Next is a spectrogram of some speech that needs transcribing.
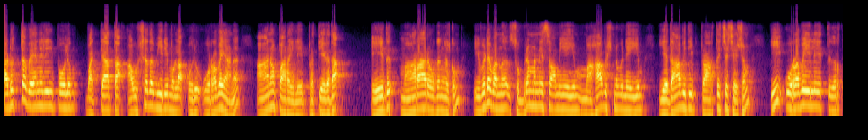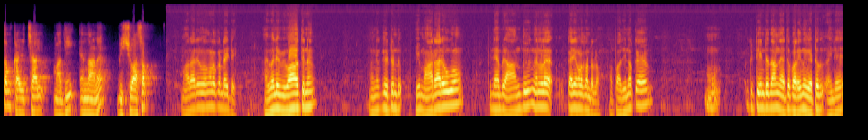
കടുത്ത വേനലിൽ പോലും വറ്റാത്ത ഔഷധവീര്യമുള്ള ഒരു ഉറവയാണ് ആനോപ്പാറയിലെ പ്രത്യേകത. ഏത് മാറാരോഗങ്ങൾക്കും ഇവിടെ വന്ന് സുബ്രഹ്മണ്യ സ്വാമിയെയും മഹാവിഷ്ണുവിനെയും യഥാവിധി പ്രാർത്ഥിച്ച ശേഷം ഈ ഉറവയിലെ തീർത്ഥം കഴിച്ചാൽ മതി എന്നാണ് വിശ്വാസം. മാറാരോഗങ്ങളൊക്കെ ഉണ്ടായിട്ടേ. അതുപോലെ വിവാഹത്തിന് അങ്ങനെ കേട്ടിട്ടുണ്ട്. ഈ മാറാരോഗവും പിന്നെ ഭ്രാന്ത് ഇങ്ങനെയുള്ള കാര്യങ്ങളൊക്കെ ഉണ്ടല്ലോ. അപ്പോൾ അതിനൊക്കെ കിട്ടിയിട്ടുണ്ടെന്നാണ് നേരത്തെ പറയുന്നത് കേട്ടത്. അതിന്റെ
